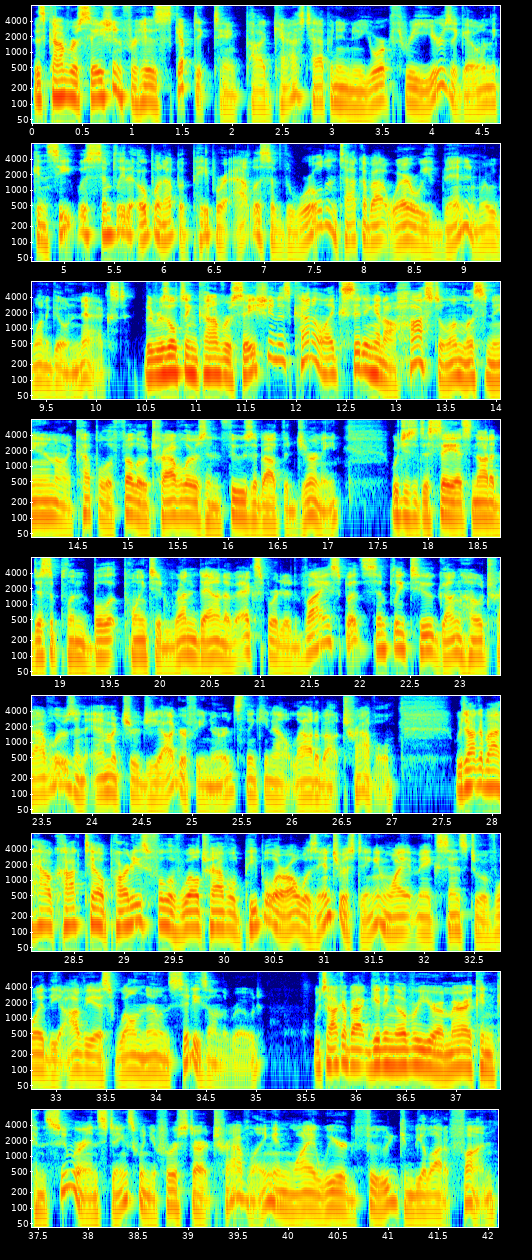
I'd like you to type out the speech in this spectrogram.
This conversation for his Skeptic Tank podcast happened in New York three years ago, and the conceit was simply to open up a paper atlas of the world and talk about where we've been and where we want to go next. The resulting conversation is kind of like sitting in a hostel and listening in on a couple of fellow travelers enthuse about the journey, which is to say, it's not a disciplined, bullet pointed rundown of expert advice, but simply two gung ho travelers and amateur geography nerds thinking out loud about travel. We talk about how cocktail parties full of well traveled people are always interesting and why it makes sense to avoid the obvious, well known cities on the road. We talk about getting over your American consumer instincts when you first start traveling and why weird food can be a lot of fun.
